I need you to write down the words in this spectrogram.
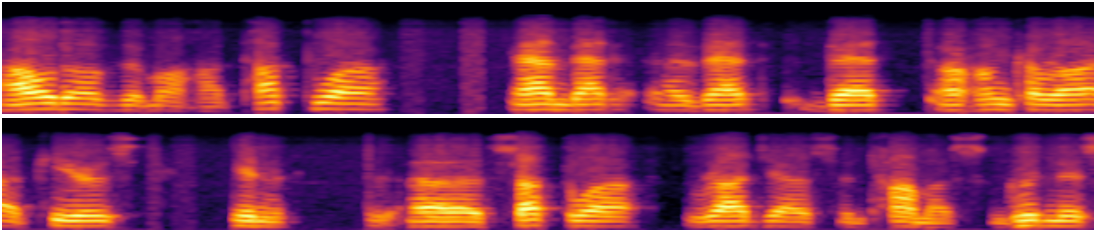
out of the mahatattva, and that uh, that that ahankara appears in uh, sattva, rajas, and tamas, goodness,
